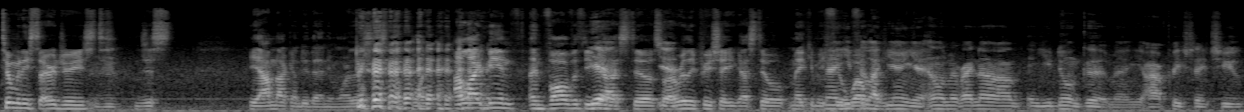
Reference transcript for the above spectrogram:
Too many surgeries. Mhm. Just, yeah, I'm not gonna do that anymore. There's just no point. I like being involved with you Yeah, guys still, so I really appreciate you guys still making me Man, feel you welcome. feel like you're in your element right now, and you're doing good, man. I appreciate you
